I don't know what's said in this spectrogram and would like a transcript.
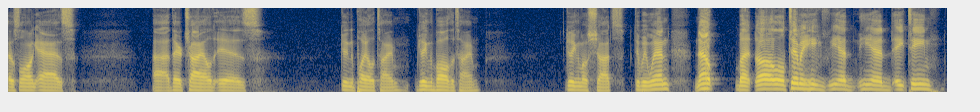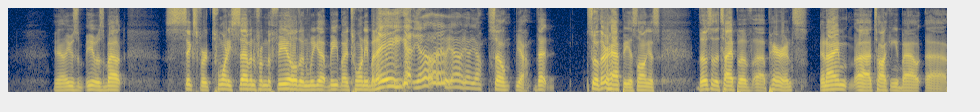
as long as uh, their child is getting to play all the time, getting the ball all the time, getting the most shots. Did we win? Nope. But oh, little Timmy, he, he had he had 18. You know, he was he was about six for 27 from the field, and we got beat by 20. But hey, he got you know, yeah, yeah, yeah. So yeah, that so they're happy as long as those are the type of uh, parents, and I'm uh, talking about. Uh,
